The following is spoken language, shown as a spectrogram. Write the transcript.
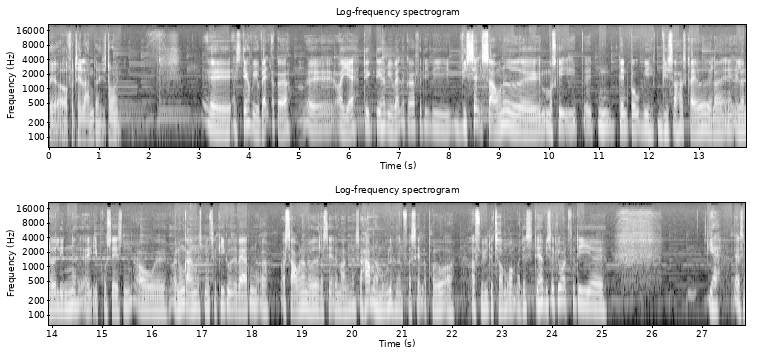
øh, og fortælle andre historien? Øh, altså, det har vi jo valgt at gøre. Øh, og ja, det, det har vi valgt at gøre, fordi vi, vi selv savnede øh, måske øh, den bog, vi, vi så har skrevet, eller, eller noget lignende øh, i processen. Og, øh, og nogle gange, hvis man så kigger ud i verden og, og savner noget, eller ser det mangler, så har man muligheden for selv at prøve at, at fylde det tomrum. Og det, det har vi så gjort, fordi... Øh, ja, altså,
